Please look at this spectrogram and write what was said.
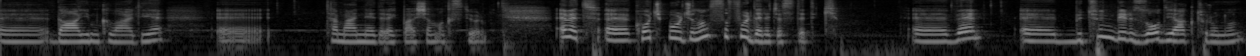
e, daim kılar diye temenni ederek başlamak istiyorum. Evet, Koç burcunun sıfır derecesi dedik. Ve bütün bir zodyak turunun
